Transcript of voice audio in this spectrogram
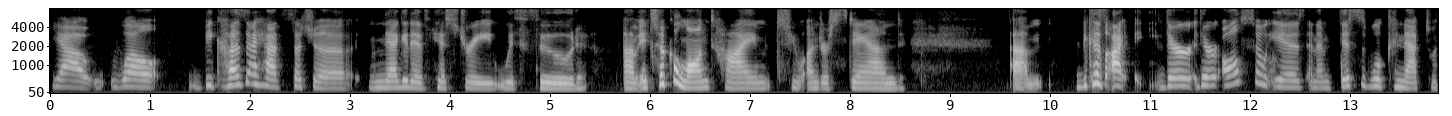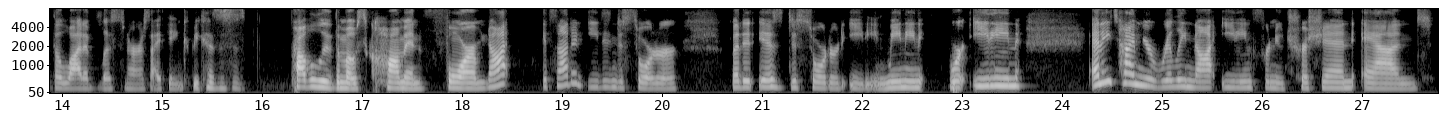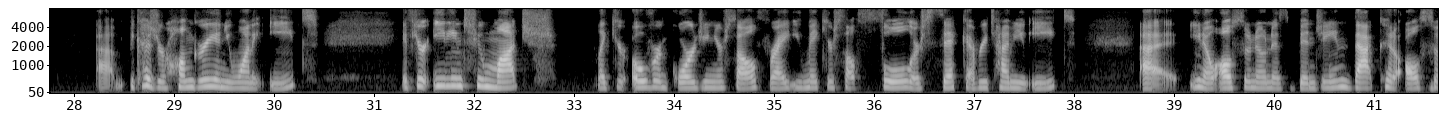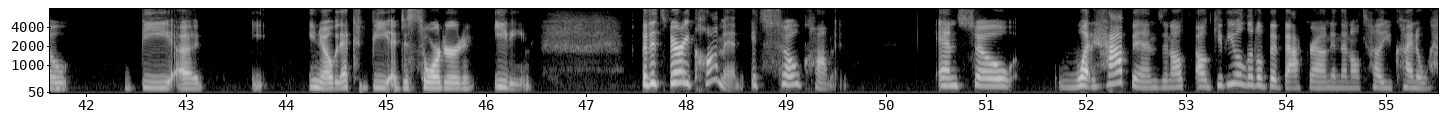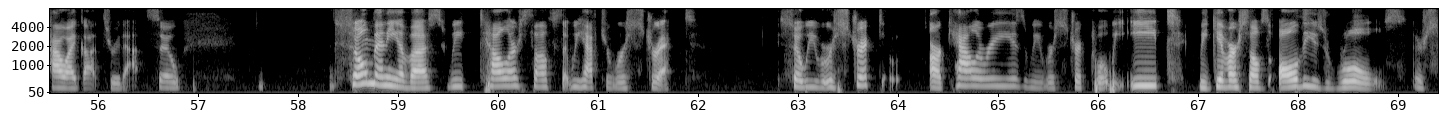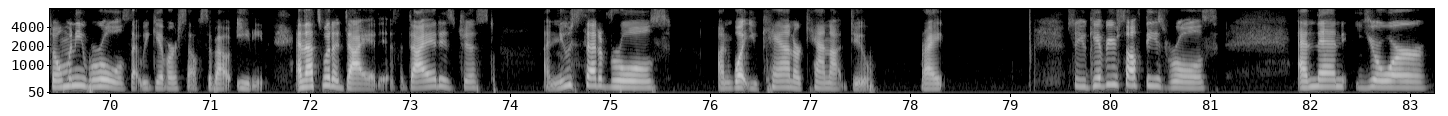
Yeah, well, because I had such a negative history with food, um, it took a long time to understand um, because I there there also is, and I'm, this will connect with a lot of listeners, I think, because this is probably the most common form. Not it's not an eating disorder, but it is disordered eating, meaning we're eating anytime you're really not eating for nutrition and um, because you're hungry and you want to eat if you're eating too much, like you're overgorging yourself, right? You make yourself full or sick every time you eat. Uh, you know, also known as binging. That could also mm-hmm. be a, you know, that could be a disordered eating. But it's very common. It's so common. And so what happens, and I'll I'll give you a little bit background, and then I'll tell you kind of how I got through that. So so many of us we tell ourselves that we have to restrict so we restrict our calories we restrict what we eat we give ourselves all these rules. There's so many rules that we give ourselves about eating and that's what a diet is. A diet is just a new set of rules on what you can or cannot do right? So you give yourself these rules and then you're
